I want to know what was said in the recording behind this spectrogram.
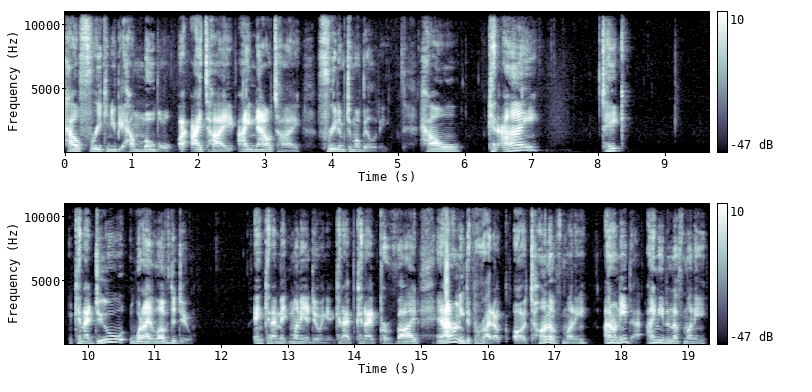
how free can you be? How mobile? I, I tie i now tie freedom to mobility. How can i take can i do what i love to do and can i make money at doing it? Can i can i provide and i don't need to provide a, a ton of money I don't need that. I need enough money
